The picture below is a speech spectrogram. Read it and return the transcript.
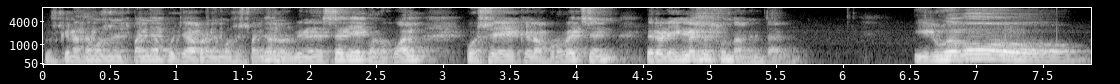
los que nacemos en España pues ya aprendemos español, nos viene de serie, con lo cual pues que lo aprovechen, pero el inglés es fundamental. Y luego,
